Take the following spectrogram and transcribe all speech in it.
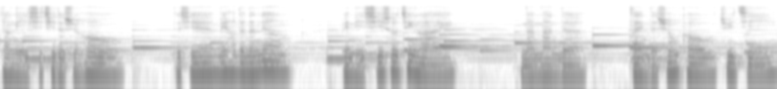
当你吸气的时候，这些美好的能量被你吸收进来。慢慢的，在你的胸口聚集，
